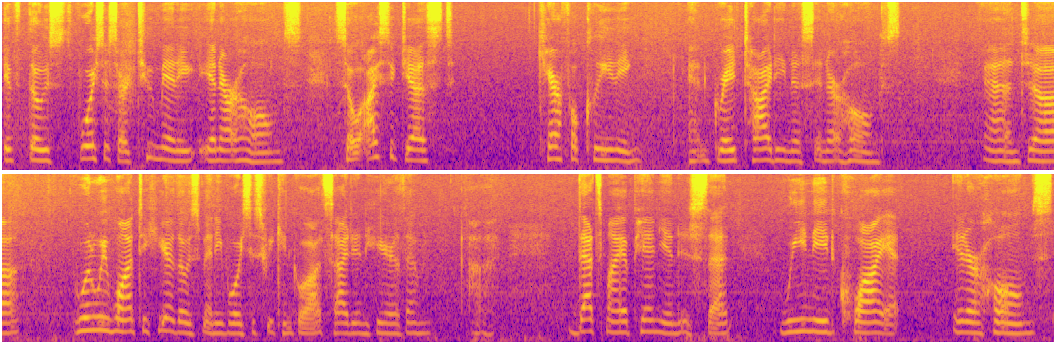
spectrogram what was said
if those voices are too many in our homes. So I suggest careful cleaning and great tidiness in our homes. And uh, when we want to hear those many voices, we can go outside and hear them. Uh, that's my opinion, is that we need quiet in our homes,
